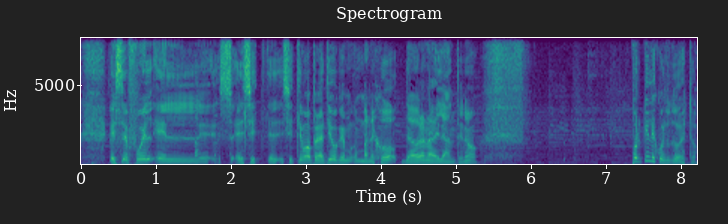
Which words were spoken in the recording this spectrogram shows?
ese fue el, el, el sis- el sistema operativo que manejó de ahora en adelante, ¿no? ¿Por qué les cuento todo esto?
